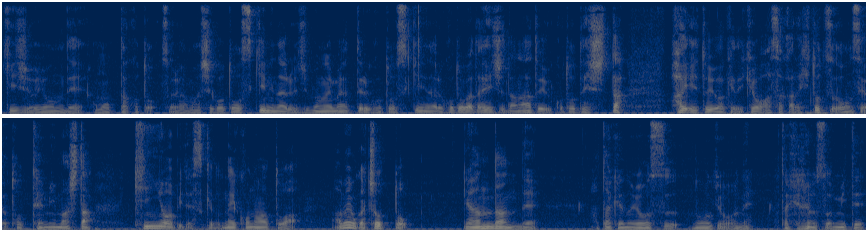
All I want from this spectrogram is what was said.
記事を読んで思ったことそれはまあ仕事を好きになる自分が今やってることを好きになることが大事だなということでした。はいというわけで今日は朝から一つ音声を撮ってみました。金曜日ですけどねこの後は雨がちょっと止んだんで畑の様子、農業をね、畑の様子を見て、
